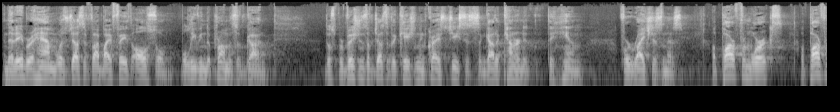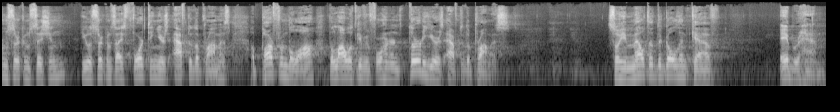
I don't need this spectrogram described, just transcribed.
And that Abraham was justified by faith also, believing the promise of God. Those provisions of justification in Christ Jesus, and God accounted it to him for righteousness. Apart from works, apart from circumcision, he was circumcised 14 years after the promise. Apart from the law, the law was given 430 years after the promise. So he melted the golden calf. Abraham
